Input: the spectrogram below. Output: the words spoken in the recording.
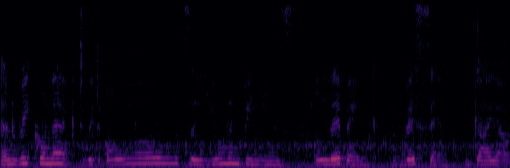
And we connect with all the human beings living within Gaia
